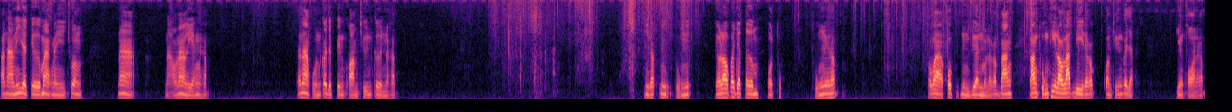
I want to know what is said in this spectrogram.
ปัญหานี้จะเจอมากในช่วงหน้าหนาวหน้าเลี้ยงนะครับ ถ้าหน้าฝนก็จะเป็นความชื้นเกินนะครับ นี่ครับนี่ถุงนี้ เดี๋ยวเราก็จะเติมหมดทุกถุงเลยครับ เพราะว่าครบหนึ่งเดือนหมดแล้วครับบางบางถุงที่เรารัดดีนะครับ ความชื้นก็จะเพียงพอนะครับ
